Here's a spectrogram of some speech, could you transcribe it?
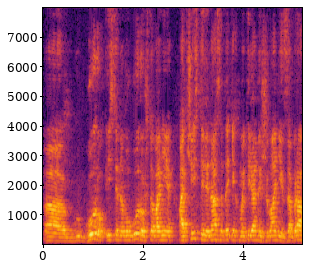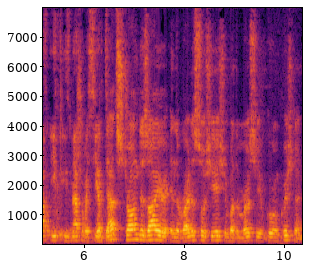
гуру, истинному гуру, чтобы они очистили нас от этих материальных желаний, забрав их из нашего сердца. that strong desire in the right association by the mercy of Guru and Krishna,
